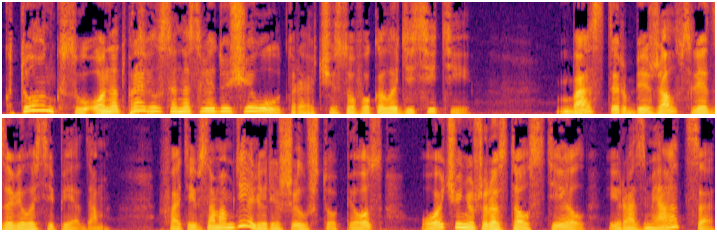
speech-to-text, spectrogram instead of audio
К Тонксу он отправился на следующее утро, часов около десяти. Бастер бежал вслед за велосипедом. Фати в самом деле решил, что пес очень уж растолстел, и размяться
